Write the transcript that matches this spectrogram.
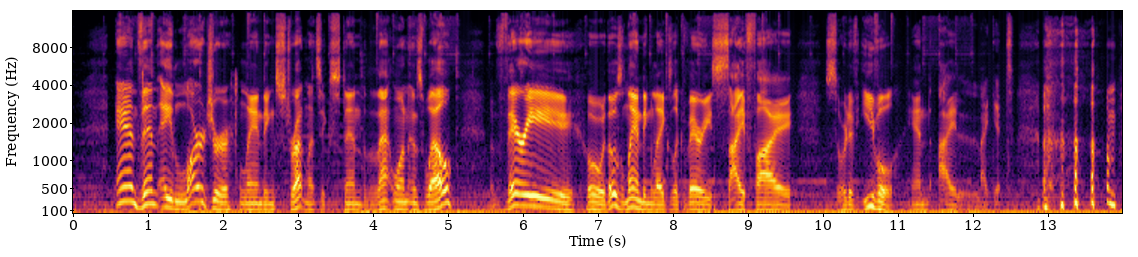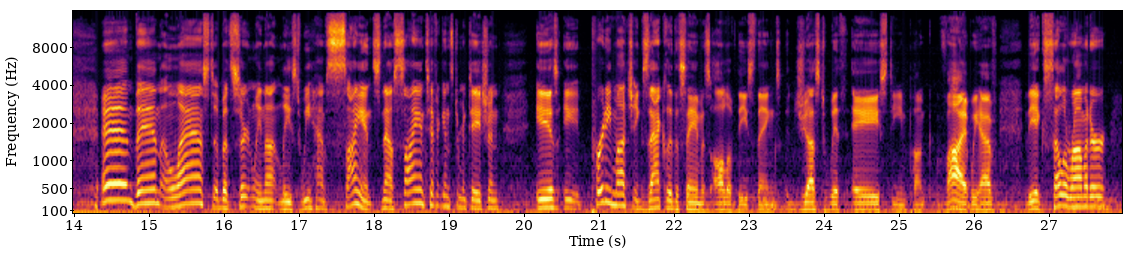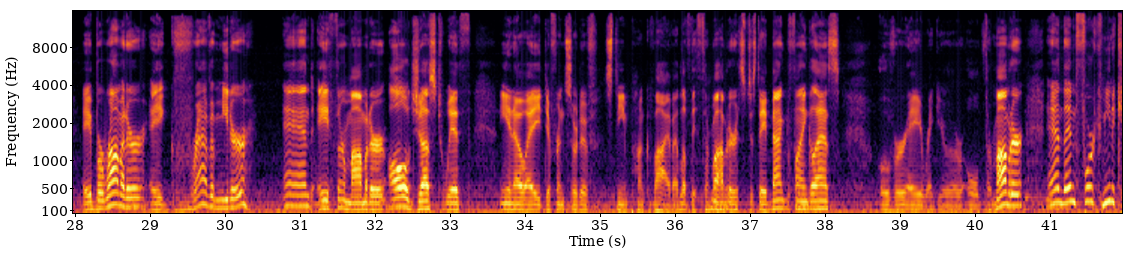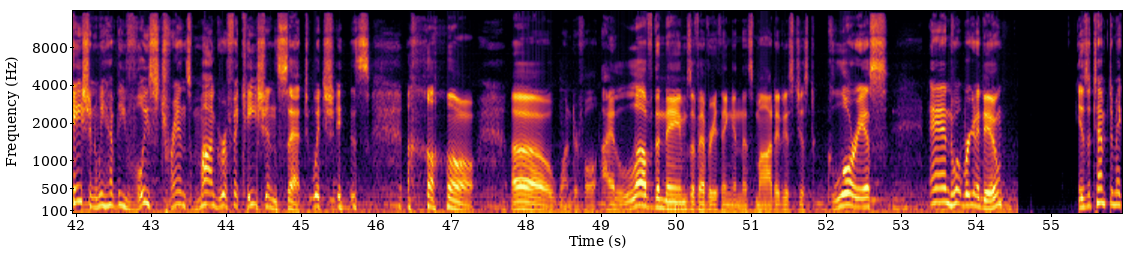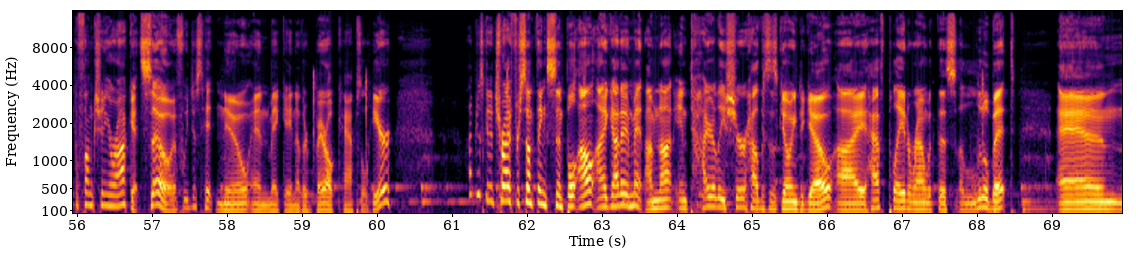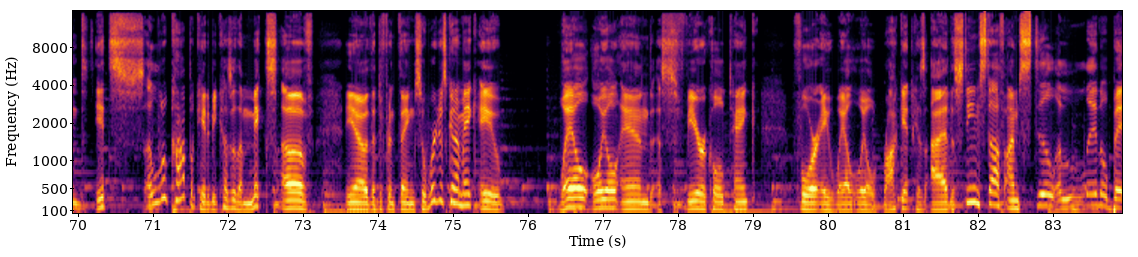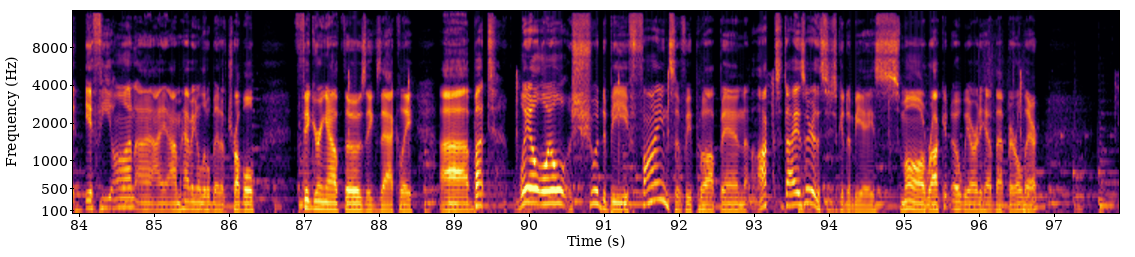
And then a larger landing strut. Let's extend that one as well. Very... Oh, those landing legs look very sci-fi, sort of evil, and I like it. and then last but certainly not least, we have science. Now, scientific instrumentation is pretty much exactly the same as all of these things, just with a steampunk vibe. We have the accelerometer, a barometer, a gravimeter, and a thermometer, all just with, you know, a different sort of steampunk vibe. I love the thermometer. It's just a magnifying glass over a regular old thermometer. And then for communication, we have the voice transmogrification set, which is. Oh. Oh, wonderful. I love the names of everything in this mod. It is just glorious. And what we're going to do is attempt to make a functioning rocket. So if we just hit new and make another barrel capsule here, I'm just going to try for something simple. I'll, I gotta admit, I'm not entirely sure how this is going to go. I have played around with this a little bit, and it's a little complicated because of the mix of, you know, the different things. So we're just going to make a whale oil and a spherical tank for a whale oil rocket because the steam stuff I'm still a little bit iffy on. I, I'm having a little bit of trouble figuring out those exactly. Uh, but whale oil should be fine. So if we pop in oxidizer, this is going to be a small rocket. Oh, we already have that barrel there.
